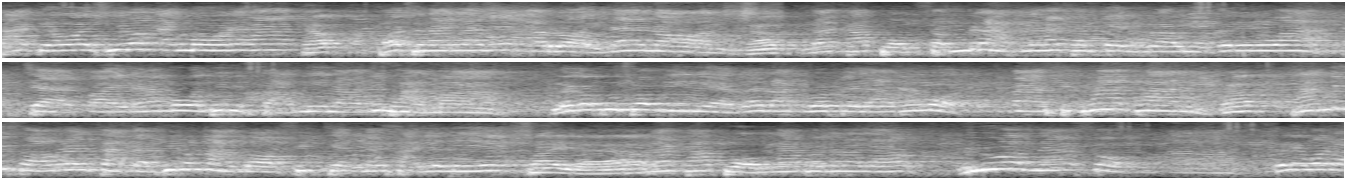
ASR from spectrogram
ชาเขียวโออิชิรสแตงโมนะฮะครับเพราะฉะนั้นแล้วเนี่ยอร่อยแน่นอนครับนะครับผมสำหรับนะฮะแคมเปญของเราเนี่ยก็เรียกได้ว่าแจกไปนะฮะเมื่อวันที่ 13 มีนาที่ผ่านมา แล้วก็ผู้โชคดีเนี่ยได้รับรถไปแล้วทั้งหมด 85 คันครับคันที่2เราจัดแบบที่น้องหมากบอก 17 เมษายนนี้ใช่แล้วนะครับผมนะเพราะฉะนั้นแล้วร่วมนะส่งอ่าเขาเรียกว่าร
